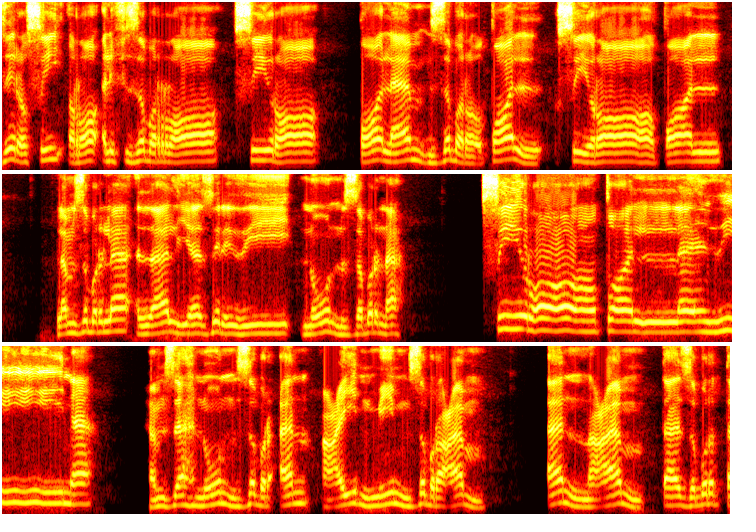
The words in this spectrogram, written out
زر صي را ألف زبر را صراط لم زبر طل صراط لم زبر لا ذال يزر ذي نون زبرنا صراط الذين همزة نون زبر أن عين ميم زبر عم أنعم تا زبرت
